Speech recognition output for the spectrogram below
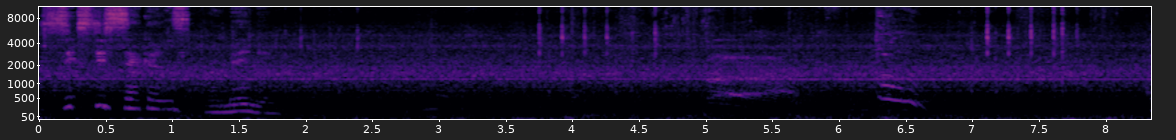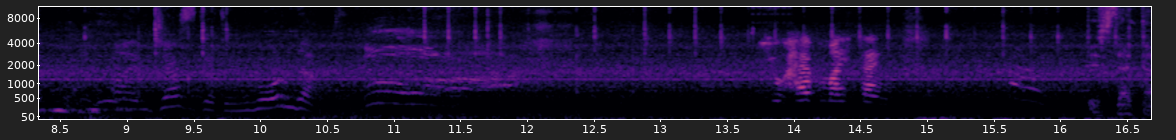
Sixty seconds remaining. I'm just getting warmed up. You have my thanks. Is that the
